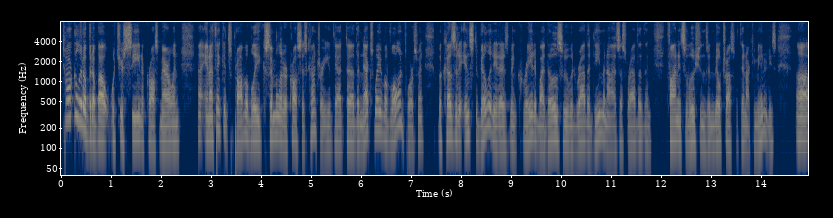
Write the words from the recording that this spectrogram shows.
talk a little bit about what you're seeing across Maryland, uh, and I think it's probably similar across this country that uh, the next wave of law enforcement, because of the instability that has been created by those who would rather demonize us rather than finding solutions and build trust within our communities, uh,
